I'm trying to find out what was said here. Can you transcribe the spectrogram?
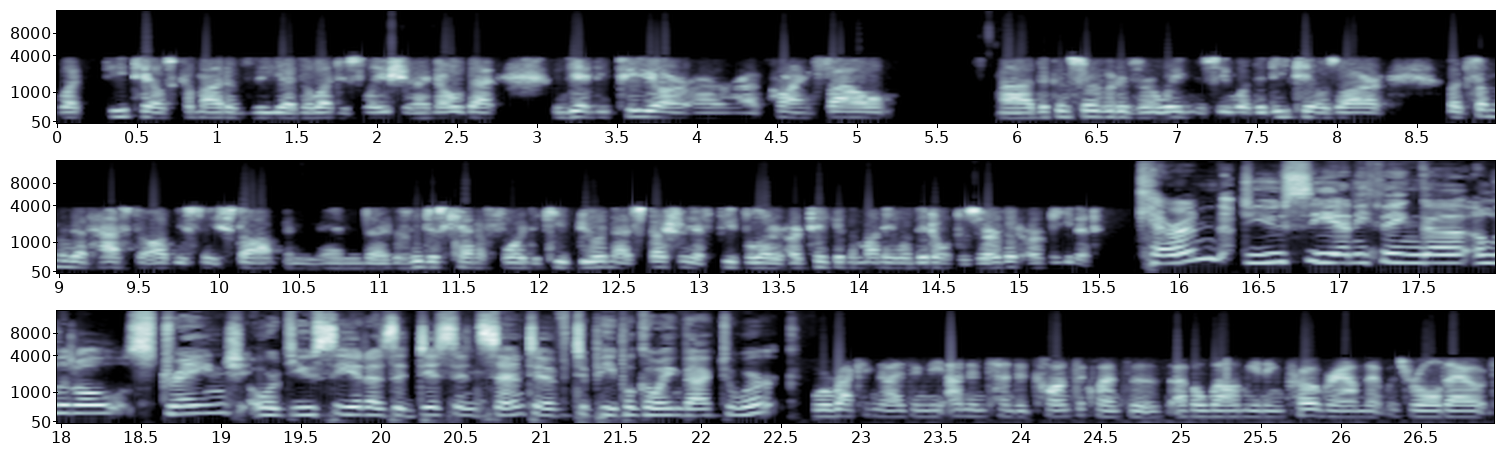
what details come out of the uh, the legislation. I know that the NDP are, are uh, crying foul. Uh, the Conservatives are waiting to see what the details are, but something that has to obviously stop, and and because uh, we just can't afford to keep doing that, especially if people are, are taking the money when they don't deserve it or need it. Karen, do you see anything uh, a little strange, or do you see it as a disincentive to people going back to work? We're recognizing the unintended consequences of a well-meaning program that was rolled out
